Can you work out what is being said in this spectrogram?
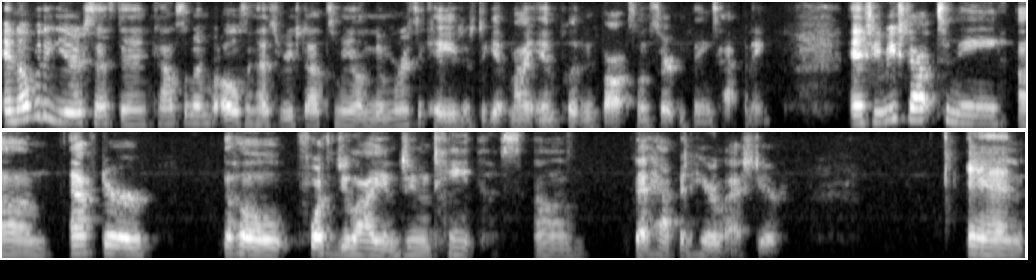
And over the years since then, Councilmember Olson has reached out to me on numerous occasions to get my input and thoughts on certain things happening. And she reached out to me um, after the whole Fourth of July and Juneteenth um, that happened here last year, and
